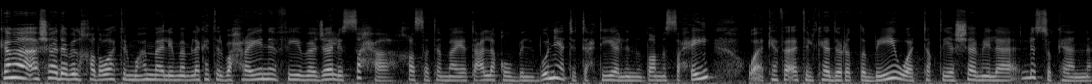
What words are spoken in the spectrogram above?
كما أشاد بالخطوات المهمة لمملكة البحرين في مجال الصحة خاصة ما يتعلق بالبنية التحتية للنظام الصحي وكفاءة الكادر الطبي والتغطية الشاملة للسكان.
